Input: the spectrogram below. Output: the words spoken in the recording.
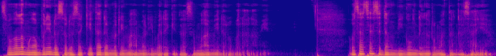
Semoga Allah mengampuni dosa-dosa kita dan menerima amal ibadah kita semua. Amin. Ya Rabbal Alamin. Ustaz saya sedang bingung dengan rumah tangga saya.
